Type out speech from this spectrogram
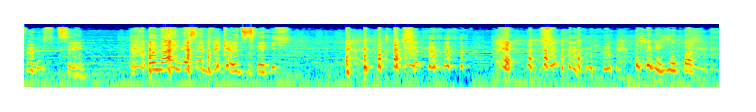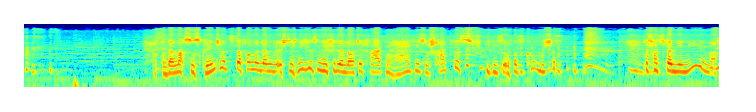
15. Oh nein, es entwickelt sich. Das finde ich super. Und dann machst du Screenshots davon und dann möchte ich nicht wissen, wie viele Leute fragen, hä, wieso schreibt das Spiel sowas komisches? Das hat's bei mir nie gemacht.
